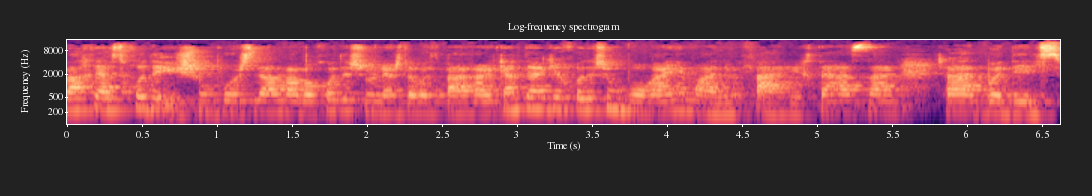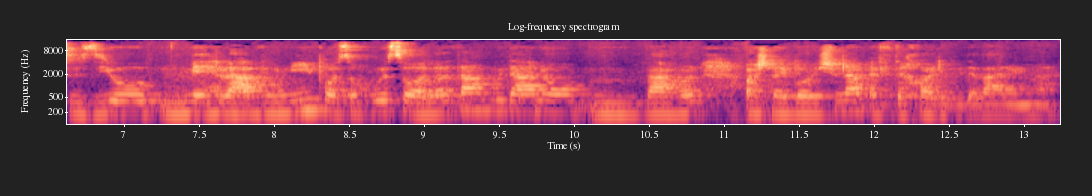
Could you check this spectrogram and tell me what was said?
وقتی از خود ایشون پرسیدم و با خودشون ارتباط برقرار کردم که خودشون واقعا معلم فرهیخته هستن. چقدر با دلسوزی و مهربون مهربونی پاسخگوی سوالاتم بودن و به حال آشنایی با ایشون هم افتخاری بوده برای من.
